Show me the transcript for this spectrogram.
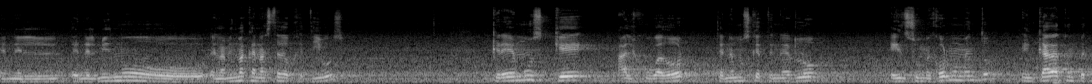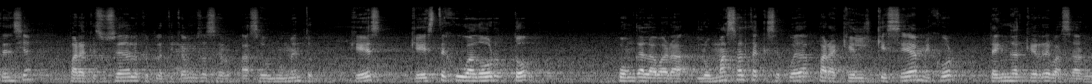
en el, mismo, en la misma canasta de objetivos, creemos que al jugador tenemos que tenerlo en su mejor momento, en cada competencia, para que suceda lo que platicamos hace, hace un momento, que es que este jugador top ponga la vara lo más alta que se pueda para que el que sea mejor tenga que rebasarlo.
